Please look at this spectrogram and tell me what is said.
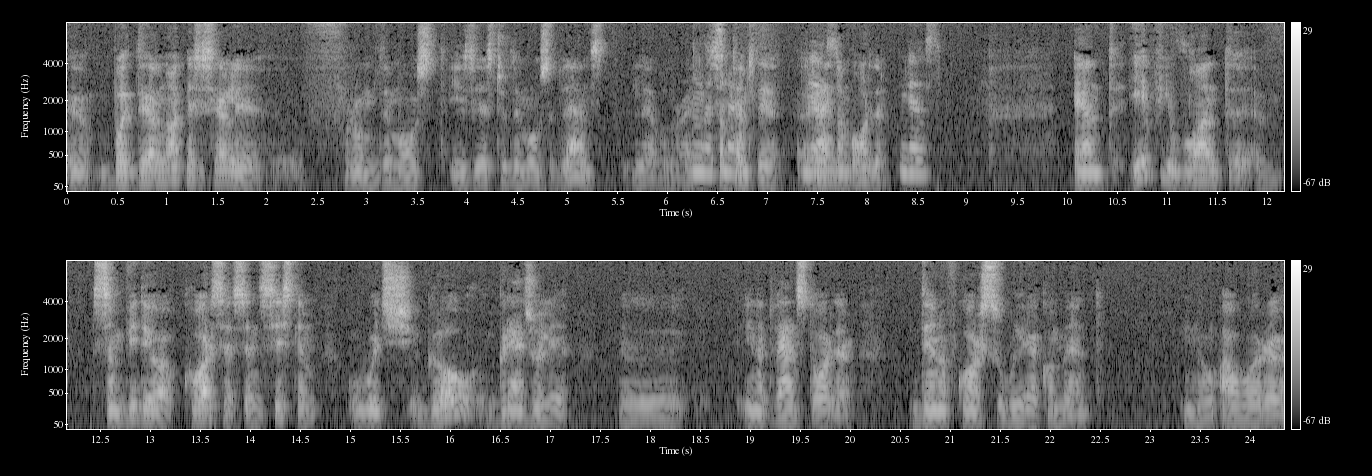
Uh, but they are not necessarily from the most easiest to the most advanced level, right? Mm, that's Sometimes they Yes. random order. Yes. And if you want uh, some video courses and system which go gradually uh, in advanced order, then of course we recommend, you know, our uh,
